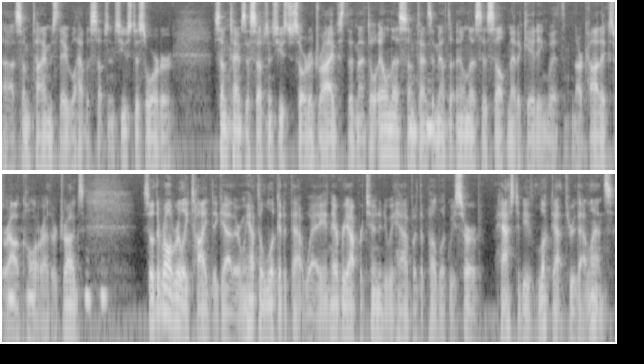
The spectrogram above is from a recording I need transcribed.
Uh, sometimes they will have a substance use disorder. Sometimes the substance use disorder drives the mental illness. Sometimes mm-hmm. the mental illness is self medicating with narcotics or mm-hmm. alcohol or other drugs. Mm-hmm. So they're all really tied together, and we have to look at it that way. And every opportunity we have with the public we serve has to be looked at through that lens.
